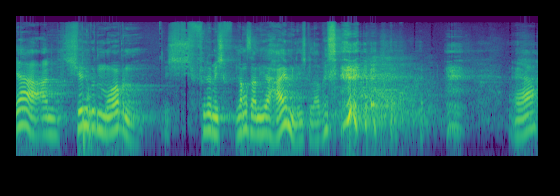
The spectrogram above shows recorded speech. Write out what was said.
Ja, einen schönen guten Morgen. Ich fühle mich langsam hier heimlich, glaube ich. ja,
